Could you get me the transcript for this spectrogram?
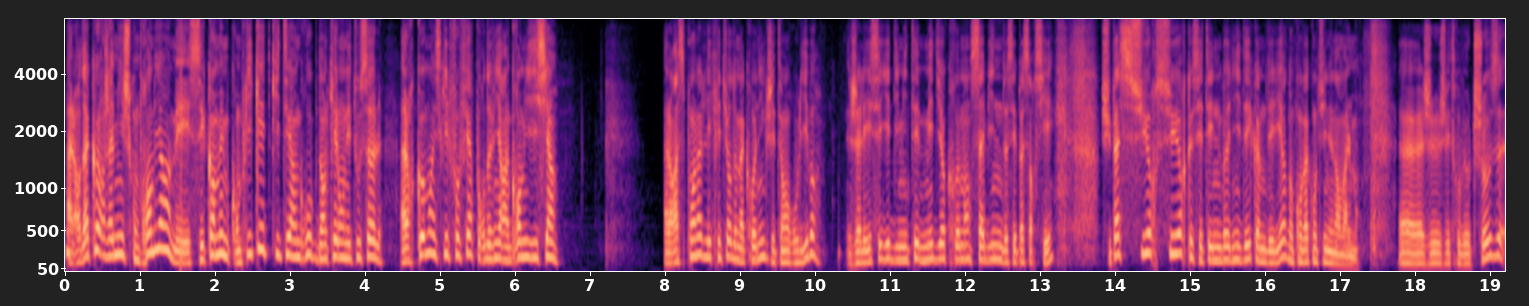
Alors d'accord, Jamy, je comprends bien, mais c'est quand même compliqué de quitter un groupe dans lequel on est tout seul. Alors comment est-ce qu'il faut faire pour devenir un grand musicien? Alors à ce point-là de l'écriture de ma chronique, j'étais en roue libre. J'allais essayer d'imiter médiocrement Sabine de C'est pas sorcier. Je suis pas sûr sûr que c'était une bonne idée comme délire, donc on va continuer normalement. Euh, je, vais trouver autre chose.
